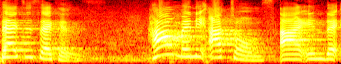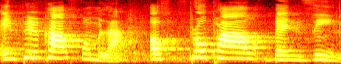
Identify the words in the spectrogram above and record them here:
Thirty seconds. How many atoms are in the empirical formula of propyl benzene?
